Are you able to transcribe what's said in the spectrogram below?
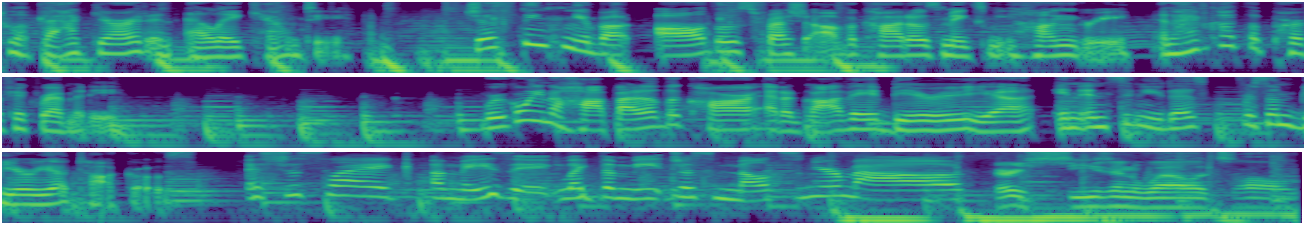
to a backyard in LA County. Just thinking about all those fresh avocados makes me hungry, and I've got the perfect remedy. We're going to hop out of the car at Agave Birria in Encinitas for some birria tacos. It's just like amazing. Like the meat just melts in your mouth. Very seasoned well. It's all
